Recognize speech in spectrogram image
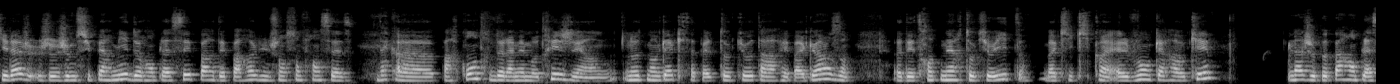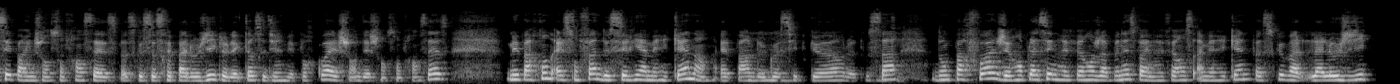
qui là, je, je, me suis permis de remplacer par des paroles d'une chanson française. Euh, par contre, de la même autrice, j'ai un, autre manga qui s'appelle Tokyo Tarareba Girls, euh, des trentenaires tokyoïtes, bah, qui, qui, quand elles vont au karaoké, Là, je peux pas remplacer par une chanson française parce que ce serait pas logique. Le lecteur se dirait mais pourquoi elles chantent des chansons françaises? Mais par contre, elles sont fans de séries américaines. Elles parlent de mmh. Gossip Girl, tout ça. Donc parfois, j'ai remplacé une référence japonaise par une référence américaine parce que bah, la logique,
